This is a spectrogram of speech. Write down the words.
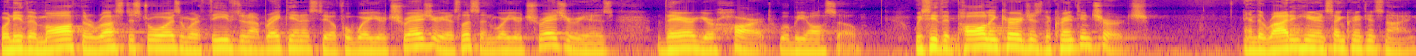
where neither moth nor rust destroys, and where thieves do not break in and steal. For where your treasure is, listen, where your treasure is, there your heart will be also. We see that Paul encourages the Corinthian church, and the writing here in 2 Corinthians 9,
